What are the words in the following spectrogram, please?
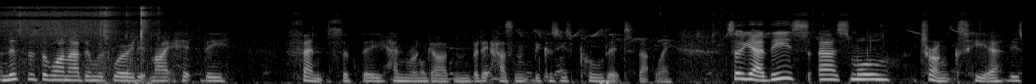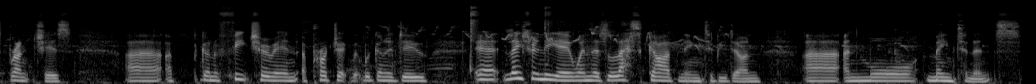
And this was the one Adam was worried it might hit the fence of the hen run garden, but it hasn't because he's pulled it that way. So yeah, these uh, small trunks here, these branches, uh, are going to feature in a project that we're going to do uh, later in the year when there's less gardening to be done uh, and more maintenance,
